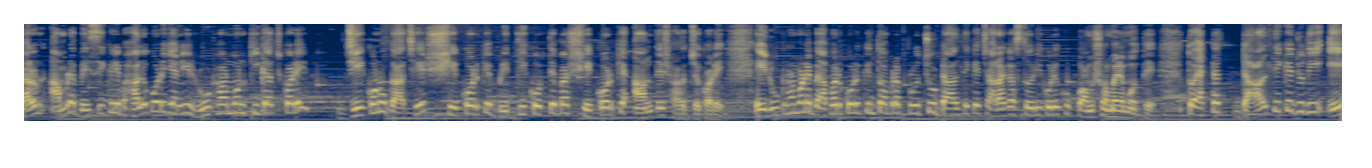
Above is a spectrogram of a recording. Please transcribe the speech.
কারণ আমরা বেসিক্যালি ভালো করে জানি রুট হরমোন কি কাজ করে? যে কোনো গাছের শেকড়কে বৃদ্ধি করতে বা শেকড়কে আনতে সাহায্য করে। এই রুট হরমোনের ব্যবহার করে কিন্তু আমরা প্রচুর ডাল থেকে চারা গাছ তৈরি করি খুব কম সময়ের মধ্যে। তো একটা ডাল থেকে যদি এ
